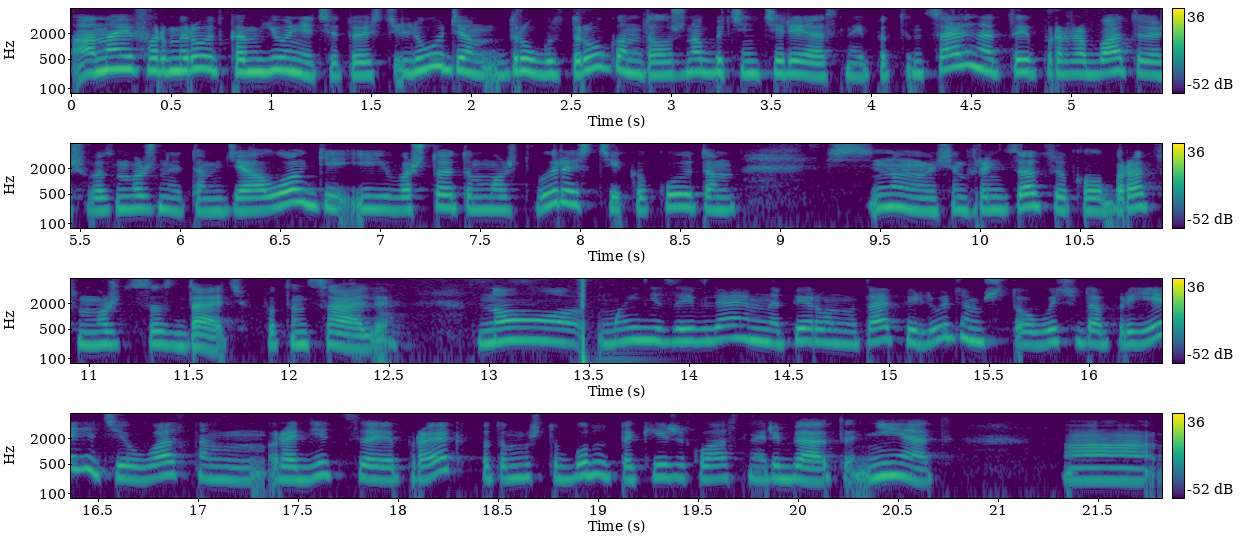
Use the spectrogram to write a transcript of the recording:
она и формирует комьюнити, то есть людям друг с другом должно быть интересно, и потенциально ты прорабатываешь возможные там диалоги, и во что это может вырасти, и какую там ну, синхронизацию, коллаборацию может создать в потенциале. Но мы не заявляем на первом этапе людям, что вы сюда приедете, и у вас там родится проект, потому что будут такие же классные ребята. Нет а,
